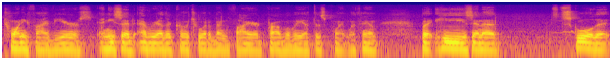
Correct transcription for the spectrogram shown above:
25 years, and he said every other coach would have been fired probably at this point with him. But he's in a school that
